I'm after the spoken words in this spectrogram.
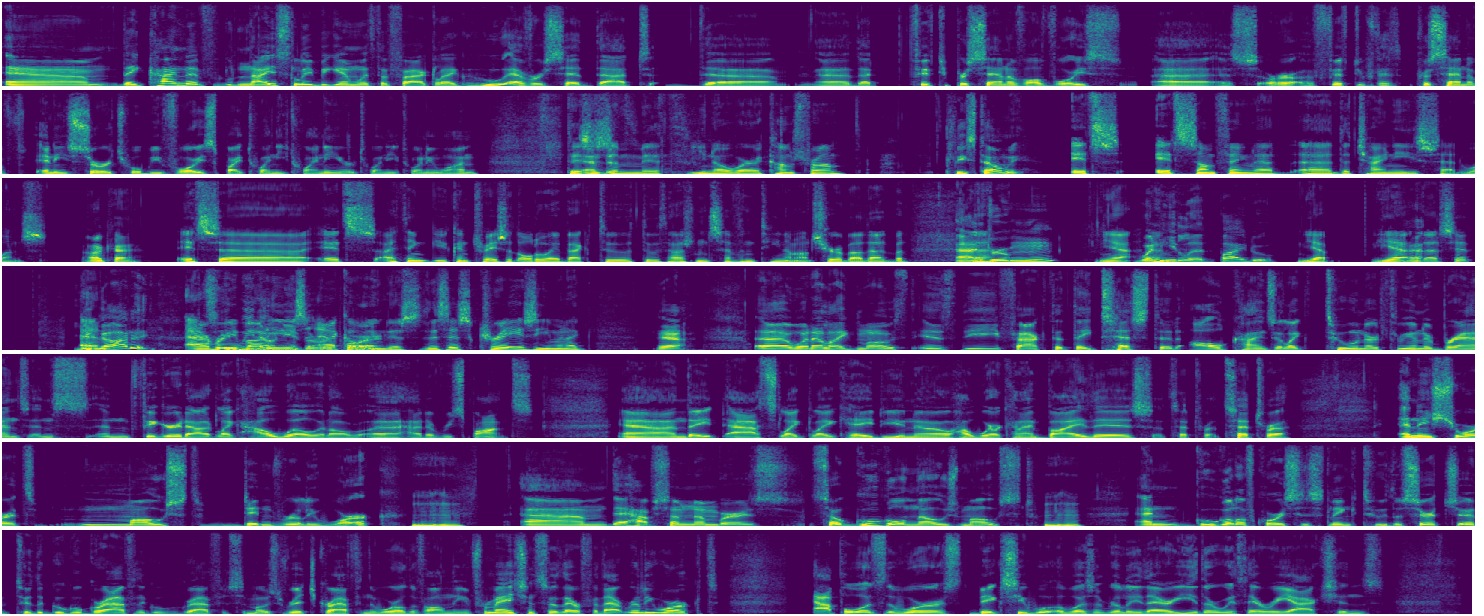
Um, they kind of nicely begin with the fact like whoever said that the uh, that fifty percent of all voice uh, or fifty percent of any search will be voice by twenty twenty or twenty twenty one. This and is a myth. You know where it comes from? Please tell me. It's it's something that uh, the Chinese said once. Okay. It's uh, it's. I think you can trace it all the way back to 2017. I'm not sure about that, but uh, Andrew, uh, yeah, when and, he led Baidu. Yep. Yeah, yeah. that's it. You and got it. Everybody See, is echoing this. This is crazy. I mean, like. Yeah. Uh, what I like most is the fact that they tested all kinds of like 200, 300 brands and and figured out like how well it all uh, had a response. And they asked like like, hey, do you know how where can I buy this, etc., etc. And in short, most didn't really work. Mm-hmm. Um, they have some numbers. So Google knows most, mm-hmm. and Google, of course, is linked to the search uh, to the Google Graph. And the Google Graph is the most rich graph in the world of all the information. So therefore, that really worked. Apple was the worst. Bixby wasn't really there either with their reactions.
